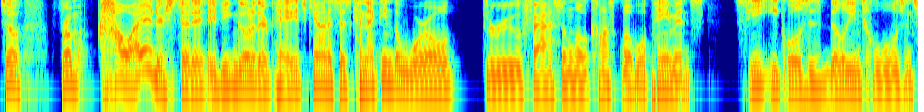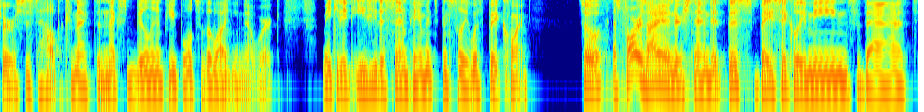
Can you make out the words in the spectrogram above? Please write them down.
So from how I understood it, if you can go to their page, Keyan, it says connecting the world through fast and low cost global payments. C equals is building tools and services to help connect the next billion people to the Lightning Network, making it easy to send payments instantly with Bitcoin. So, as far as I understand it, this basically means that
